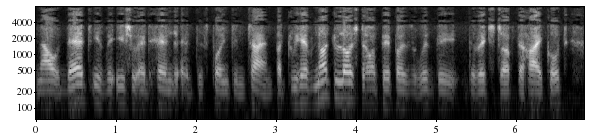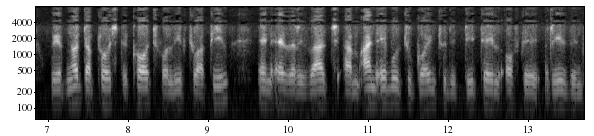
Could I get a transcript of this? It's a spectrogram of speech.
Now, that is the issue at hand at this point in time. But we have not lodged our papers with the, the Registrar of the High Court. We have not approached the court for leave to appeal, and as a result, I'm unable to go into the detail of the reasons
